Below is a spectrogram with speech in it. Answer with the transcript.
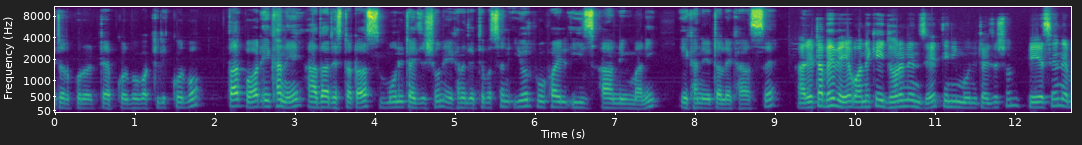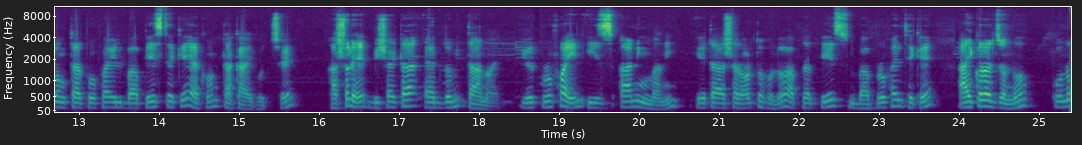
এটার উপরে ট্যাপ করব বা ক্লিক করব। তারপর এখানে আদার স্ট্যাটাস, মনিটাইজেশন, এখানে দেখতে পাচ্ছেন your profile is earning money এখানে এটা লেখা আছে। আর এটা ভেবে অনেকেই ধরে নেন যে তিনি মনিটাইজেশন পেয়েছেন এবং তার প্রোফাইল বা পেজ থেকে এখন টাকা আয় হচ্ছে। আসলে বিষয়টা একদমই তা নয়। Your profile is earning money এটা আসার অর্থ হলো আপনার পেজ বা প্রোফাইল থেকে আয় করার জন্য কোনো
